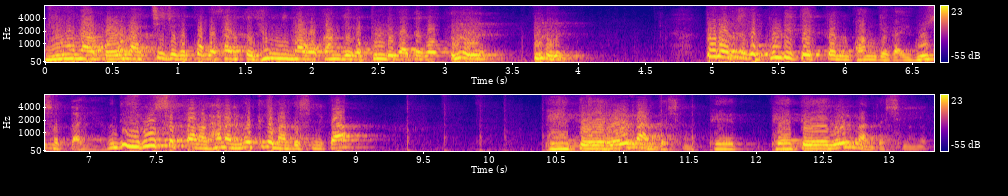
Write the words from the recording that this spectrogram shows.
미운하고 오나 찢어고 보고 살았던 형님하고 관계가 분리가 되고 떨어지고 분리됐던 관계가 이 루스 땅이에요. 근데 이 루스 땅을 하나님 어떻게 만드십니까? 베델을 만드시는 거예요. 베, 델을 만드시는 거예요.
